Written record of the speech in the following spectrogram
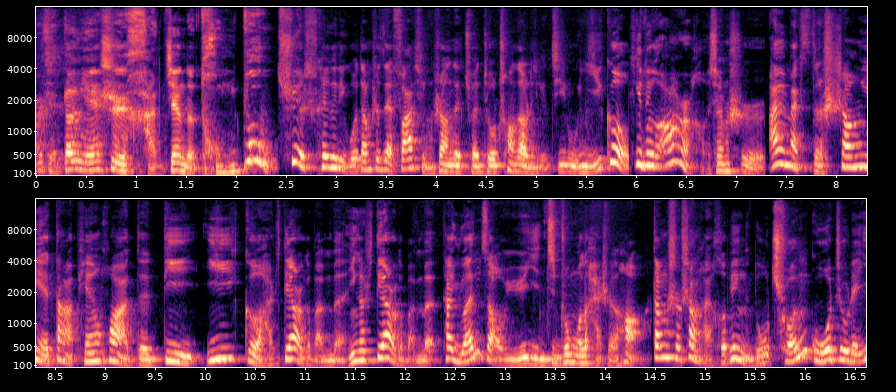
而且当年是罕见的同步，确实，《黑客帝国》当时在发行上，在全球创造了几个记录。一个《黑客帝国二》好像是 IMAX 的商业大片化的第一个还是第二个版本，应该是第二个版本。它远早于引进中国的《海神号》。当时上海和平影都全国只有这一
